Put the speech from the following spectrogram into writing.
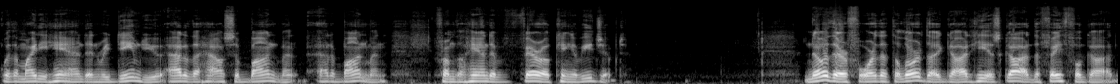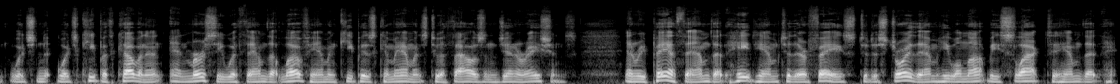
with a mighty hand, and redeemed you out of the house of bondman, out of bondmen, from the hand of Pharaoh king of Egypt. Know therefore that the Lord thy God, he is God, the faithful God, which which keepeth covenant and mercy with them that love him and keep his commandments to a thousand generations, and repayeth them that hate him to their face. To destroy them he will not be slack to him that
